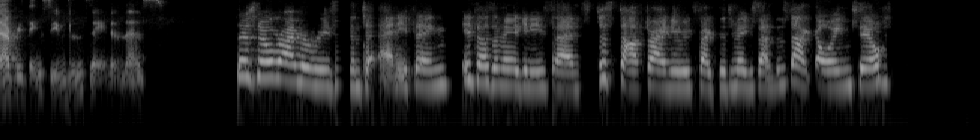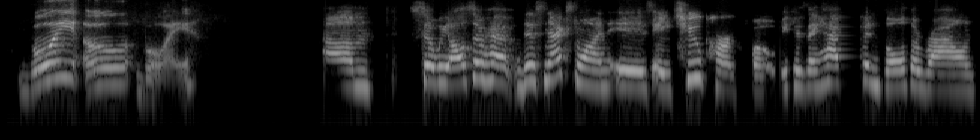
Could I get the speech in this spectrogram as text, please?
everything seems insane in this. There's no rhyme or reason to anything. It doesn't make any sense. Just stop trying to expect it to make sense. It's not going to. Boy, oh boy. Um, so we also have this next one is a two part quote because they happen both around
